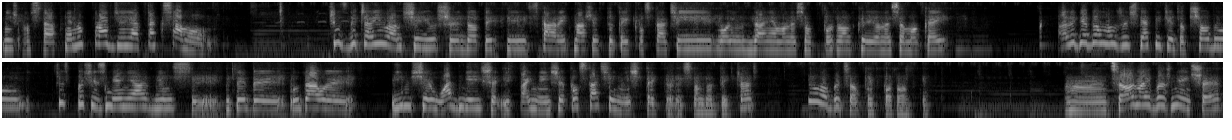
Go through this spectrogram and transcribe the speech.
niż ostatnia. No wprawdzie ja tak samo przyzwyczaiłam się już do tych starych naszych tutaj postaci. Moim zdaniem one są w porządku i one są ok. Ale wiadomo, że świat idzie do przodu, wszystko się zmienia, więc gdyby udały im się ładniejsze i fajniejsze postacie niż te, które są dotychczas, byłoby całkiem w porządku. Mm, Co najważniejsze,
